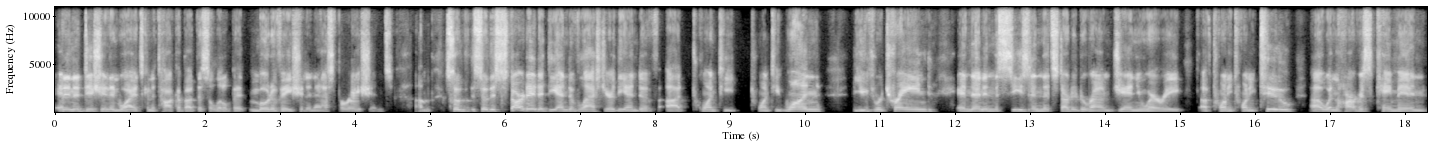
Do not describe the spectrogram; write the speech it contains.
And in addition, and Wyatt's going to talk about this a little bit, motivation and aspirations. Um, so, so this started at the end of last year, the end of uh, 2021. The youth were trained, and then in the season that started around January of 2022, uh, when the harvest came in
